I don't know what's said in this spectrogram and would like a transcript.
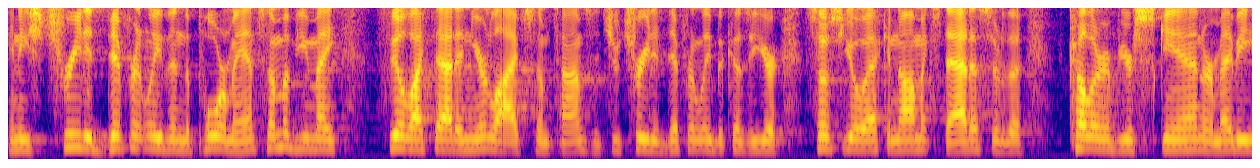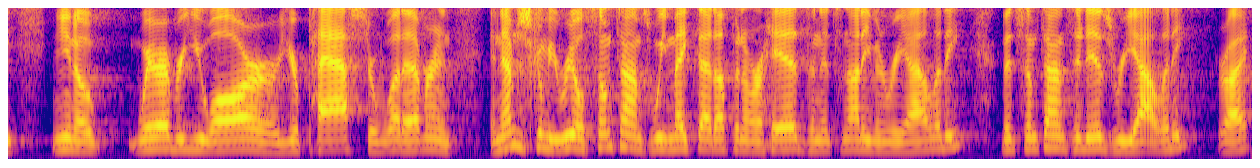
and he's treated differently than the poor man. Some of you may feel like that in your life sometimes, that you're treated differently because of your socioeconomic status or the color of your skin or maybe, you know, wherever you are or your past or whatever. And, and I'm just going to be real. Sometimes we make that up in our heads and it's not even reality, but sometimes it is reality, right?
